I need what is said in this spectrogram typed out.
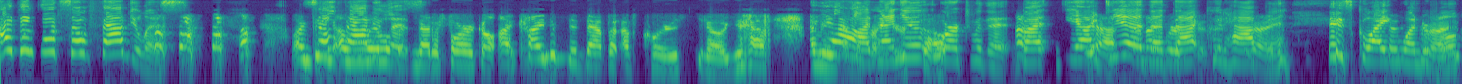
I think that's so fabulous. I'm being so a fabulous. little bit metaphorical. I kind of did that, but of course, you know, you have. I mean, yeah, writer, and you so. worked with it. But the yeah, idea that that could happen right. is quite that's wonderful. Right.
